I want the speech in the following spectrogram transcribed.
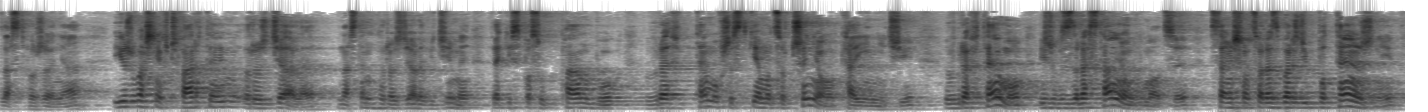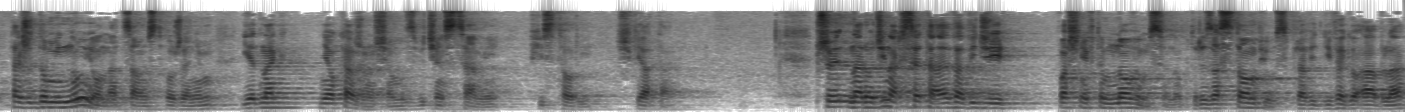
dla stworzenia. I już właśnie w czwartym rozdziale, w następnym rozdziale widzimy, w jaki sposób Pan Bóg, wbrew temu wszystkiemu, co czynią Kainici, wbrew temu, iż wzrastają w mocy, stają się coraz bardziej potężni, także dominują nad całym stworzeniem, jednak nie okażą się zwycięzcami w historii świata. Przy narodzinach Seta Ewa widzi właśnie w tym nowym synu, który zastąpił sprawiedliwego Abla,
